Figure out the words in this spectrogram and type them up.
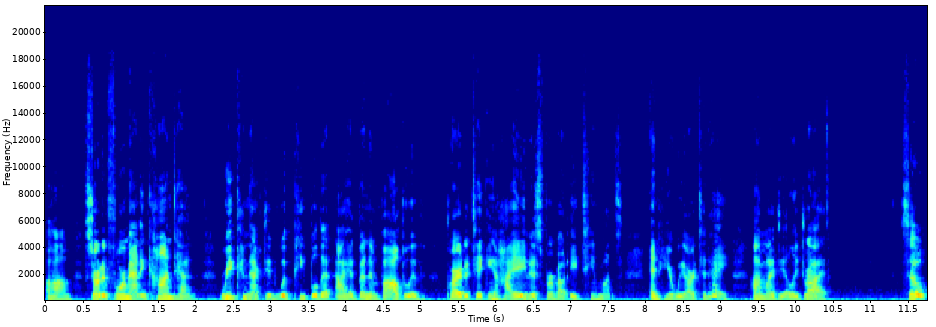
um, started formatting content, reconnected with people that I had been involved with prior to taking a hiatus for about 18 months. And here we are today on my daily drive. So,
